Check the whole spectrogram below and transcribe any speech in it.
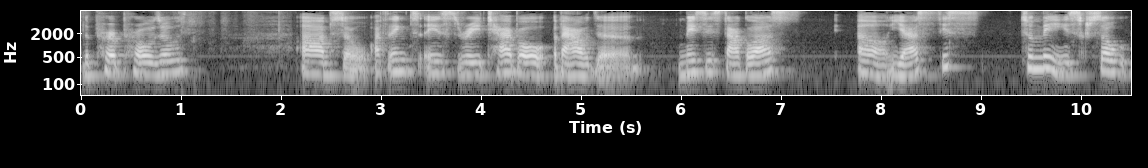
the proposal. Um, so I think it's terrible about the Mrs. Douglas. Uh, yes, this to me is so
